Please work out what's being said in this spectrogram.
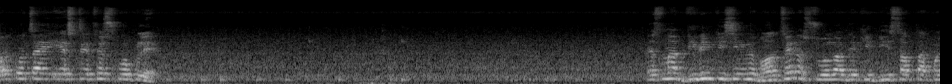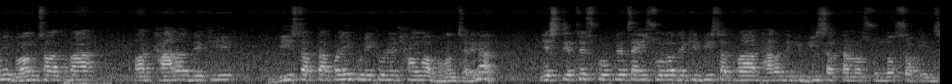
अर्को चाहिँ स्टेथोस्कोपले। यसमा विभिन्न किसिमले भन्छ होइन सोह्रदेखि बिस हप्ता पनि भन्छ अथवा अठारदेखि बिस हप्ता पनि कुनै कुनै ठाउँमा भन्छ होइन? स्टेथोस्कोपले चाहिँ सोह्रदेखि बिस अथवा अठारदेखि बिस हप्तामा सुन्न सकिन्छ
